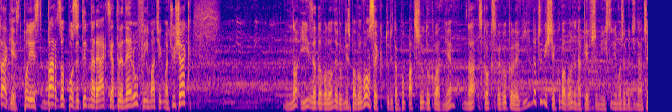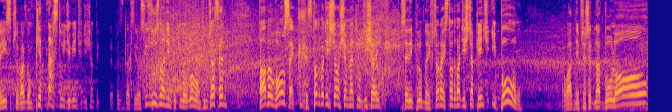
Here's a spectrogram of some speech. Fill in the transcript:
Tak jest, jest bardzo pozytywna reakcja trenerów i Maciek Maciusiak. No i zadowolony również Paweł Wąsek, który tam popatrzył dokładnie na skok swego kolegi. No oczywiście Kuba Wolny na pierwszym miejscu, nie może być inaczej, z przewagą 15,9 reprezentacji Rosji. Z uznaniem pokiwał głową. Tymczasem Paweł Wąsek, 128 metrów dzisiaj w serii próbnej. Wczoraj 125,5. Ładnie przeszedł nad bólą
